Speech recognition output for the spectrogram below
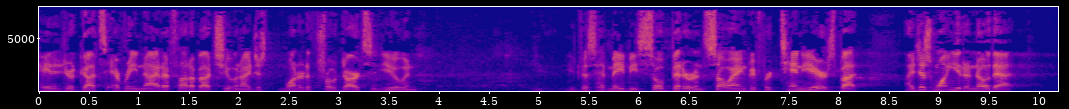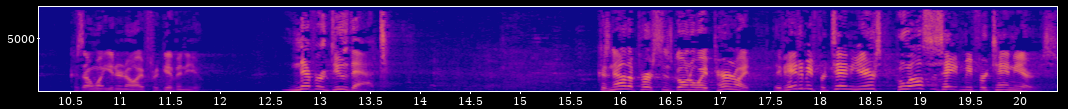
Hated your guts every night. I've thought about you and I just wanted to throw darts at you and you, you just have made me so bitter and so angry for 10 years. But I just want you to know that because I want you to know I've forgiven you. Never do that. Because now the person is going away paranoid. They've hated me for 10 years. Who else has hated me for 10 years?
